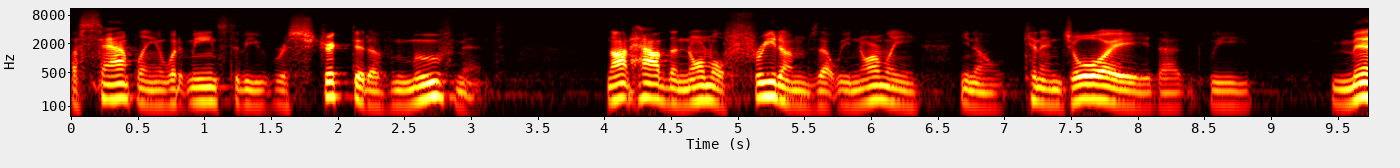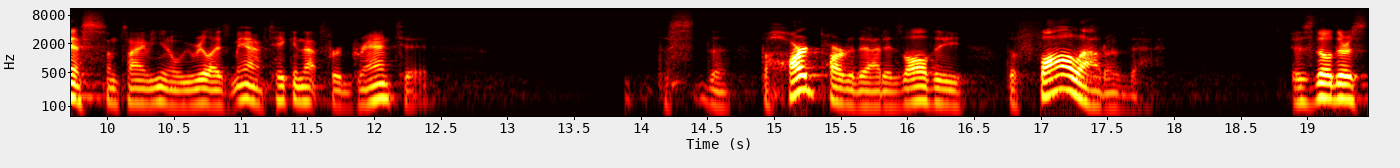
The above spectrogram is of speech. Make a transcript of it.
a sampling of what it means to be restricted of movement, not have the normal freedoms that we normally, you know, can enjoy, that we miss. Sometimes, you know, we realize, man, I've taken that for granted. The, the, the hard part of that is all the, the fallout of that as though there's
